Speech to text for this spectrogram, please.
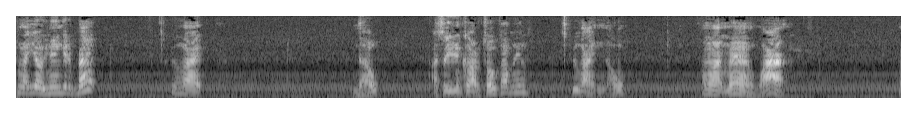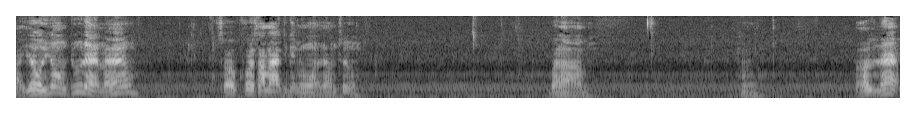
I'm like, yo, you didn't get it back? He's like, no. I said, you didn't call the tow company? He's like, no. I'm like, man, why? Like, yo, you don't do that, man. So of course I'm gonna have to get me one of them too. But um, hmm. But other than that,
